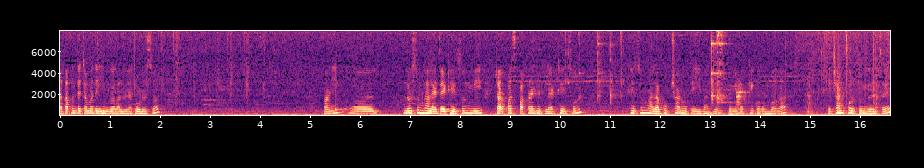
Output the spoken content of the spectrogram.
आता आपण त्याच्यामध्ये हिंग घालूया थोडंसं. आणि लसूण घालायचं आहे ठेचून. मी चार पाच पाकळ्या घेतल्या आहेत ठेचून. ठेचून घाला. खूप छान होते ही भाजी. तुम्ही नक्की करून बघा. हे छान परतून घ्यायचं आहे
